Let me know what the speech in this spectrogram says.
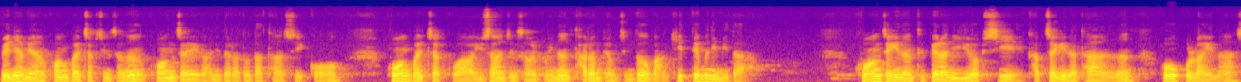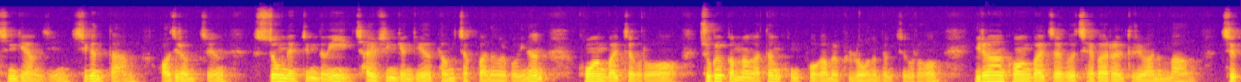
왜냐하면 공황발작 증상은 공황장애가 아니더라도 나타날 수 있고 공황발작과 유사한 증상을 보이는 다른 병증도 많기 때문입니다. 공황장애는 특별한 이유 없이 갑자기 나타나는 호흡곤란이나 심계항진, 식은땀, 어지럼증, 수족냉증 등이 자율신경계의 병적 반응을 보이는 공황발작으로 죽을 것만 같은 공포감을 불러오는 병증으로 이러한 공황발작의 재발을 두려워하는 마음, 즉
